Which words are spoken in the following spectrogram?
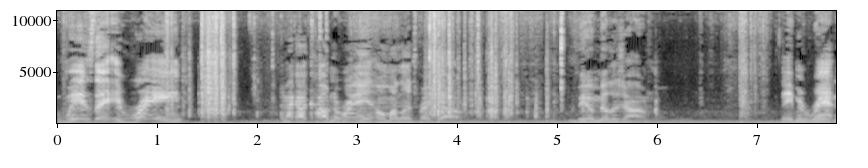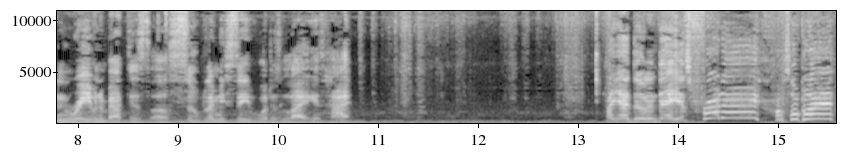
Wednesday. It rained, and I got caught in the rain on my lunch break, y'all. Bill Miller's, y'all. They've been ranting and raving about this uh, soup. Let me see what it's like. It's hot. How y'all doing today? It's Friday. I'm so glad.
